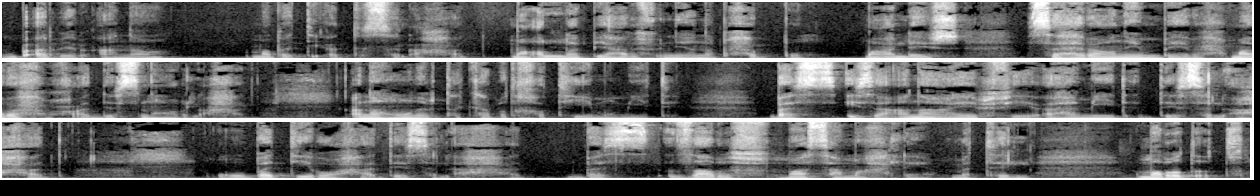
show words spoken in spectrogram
بقرر أنا ما بدي أقدس الأحد. ما الله بيعرف إني أنا بحبه. معلش سهرانة امبارح ما رح أروح أقدس نهار الأحد. أنا هون ارتكبت خطية مميتة. بس إذا أنا عارفة أهمية قداس الأحد وبدي روح أقدس الأحد بس ظرف ما سمح لي مثل مرضت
